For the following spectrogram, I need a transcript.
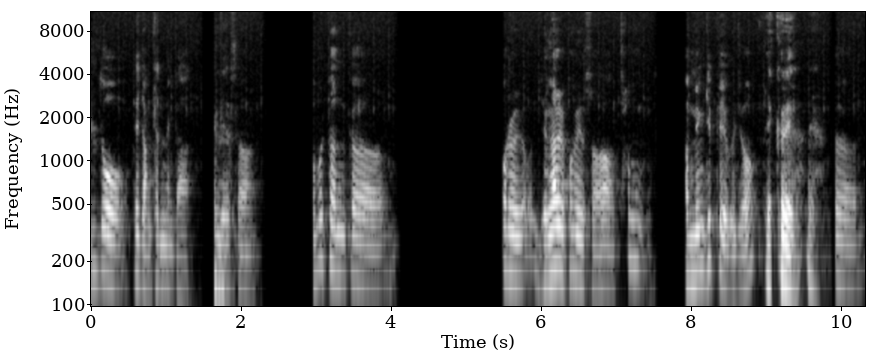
길도 되지 않겠는가 생각해서 아무튼 그 오늘 영화를 보면서 참 감명 깊어요, 그죠? 네, 그래요. 예. 그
